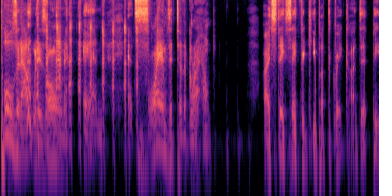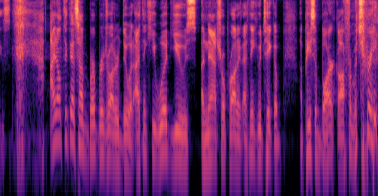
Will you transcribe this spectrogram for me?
pulls it out with his own hand, and slams it to the ground. All right, stay safe and keep up the great content. Peace. I don't think that's how Bert Bridgewater would do it. I think he would use a natural product. I think he would take a, a piece of bark off from a tree.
